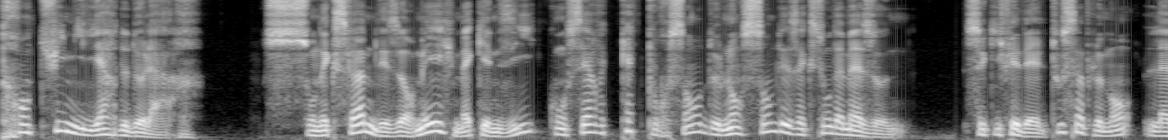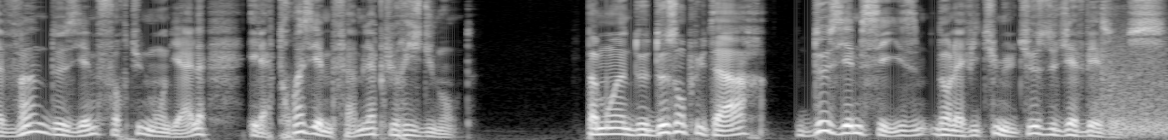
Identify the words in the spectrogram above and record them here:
38 milliards de dollars. Son ex-femme, désormais, Mackenzie, conserve 4% de l'ensemble des actions d'Amazon, ce qui fait d'elle tout simplement la 22e fortune mondiale et la troisième femme la plus riche du monde. Pas moins de deux ans plus tard, deuxième séisme dans la vie tumultueuse de Jeff Bezos.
